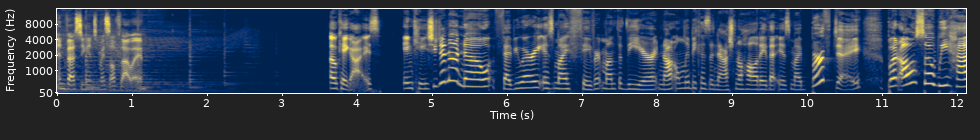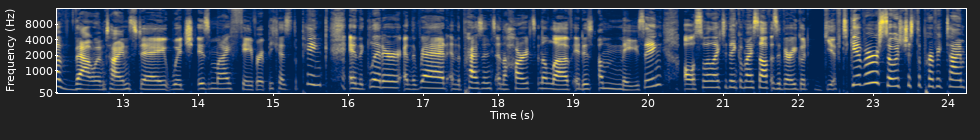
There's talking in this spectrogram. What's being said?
investing into myself that way. Okay, guys. In case you did not know, February is my favorite month of the year, not only because the national holiday that is my birthday, but also we have Valentine's Day, which is my favorite because the pink and the glitter and the red and the presents and the hearts and the love, it is amazing. Also, I like to think of myself as a very good gift giver, so it's just the perfect time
